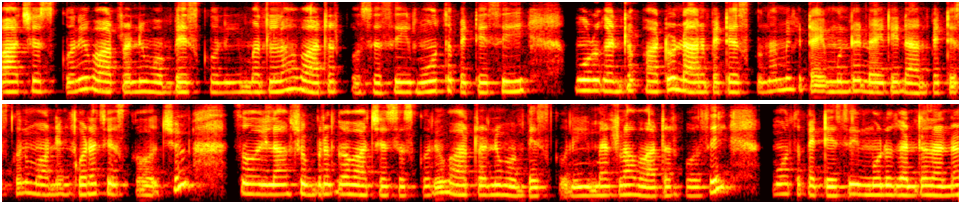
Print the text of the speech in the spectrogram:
వాష్ చేసుకొని వాటర్ని వంపేసుకొని మళ్ళీ వాటర్ పోసేసి మూత పెట్టేసి మూడు గంటల పాటు నానబెట్టేసుకుందాం. మీకు టైం ఉంటే నైట్ నానబెట్టేసుకొని మార్నింగ్ కూడా చేసుకోవచ్చు. సో ఇలా శుభ్రంగా వాష్ చేసేసుకొని వాటర్ని వంపేసుకొని మళ్ళీ వాటర్ పోసి మూత పెట్టేసి మూడు గంటలన్నా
